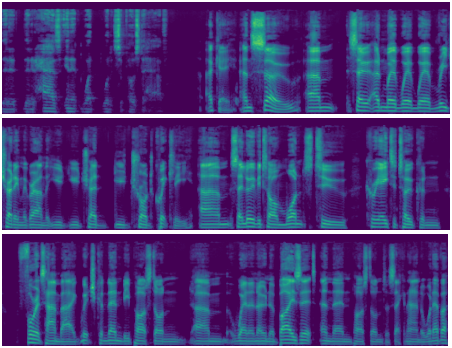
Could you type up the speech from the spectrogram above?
that it that it has in it what what it's supposed to have. Okay, and so, um, so, and we're we're we're retreading the ground that you you tread you trod quickly. Um, so Louis Vuitton wants to create a token for its handbag, which can then be passed on um, when an owner buys it, and then passed on to secondhand or whatever.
